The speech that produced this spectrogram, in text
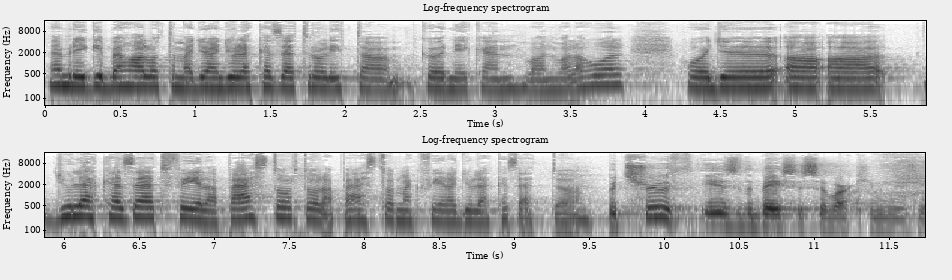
Nemrégiben hallottam egy olyan gyülekezetről, itt a környéken van valahol, hogy a, a gyülekezet fél a pásztortól, a pásztor meg fél a gyülekezettől. But truth is the basis of our community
